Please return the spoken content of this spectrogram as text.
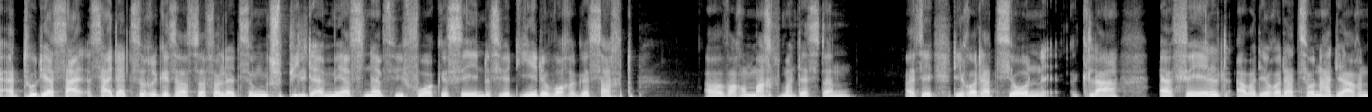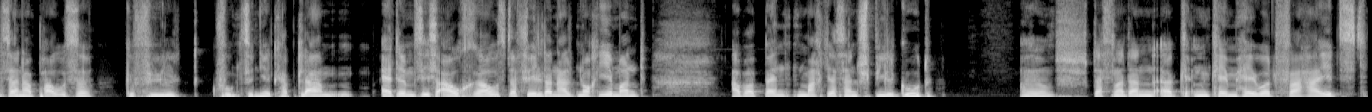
er tut ja, seit, seit er zurück ist aus der Verletzung, spielt er mehr Snaps wie vorgesehen. Das wird jede Woche gesagt. Aber warum macht man das dann? Also die Rotation, klar, er fehlt, aber die Rotation hat ja auch in seiner Pause gefühlt funktioniert gehabt. Klar, Adams ist auch raus, da fehlt dann halt noch jemand. Aber Benton macht ja sein Spiel gut. Also, dass man dann äh, einen Cam Hayward verheizt,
